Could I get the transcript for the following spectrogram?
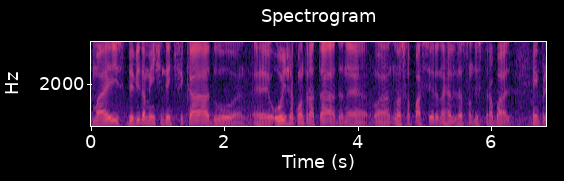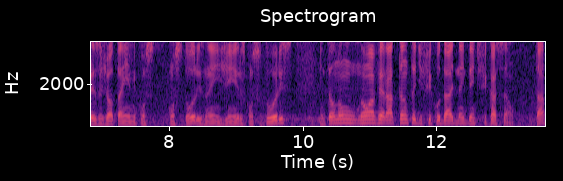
mas devidamente identificado. É, hoje a contratada, né, a nossa parceira na realização desse trabalho é a empresa JM Consultores, né, engenheiros consultores, então não, não haverá tanta dificuldade na identificação. Tá?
